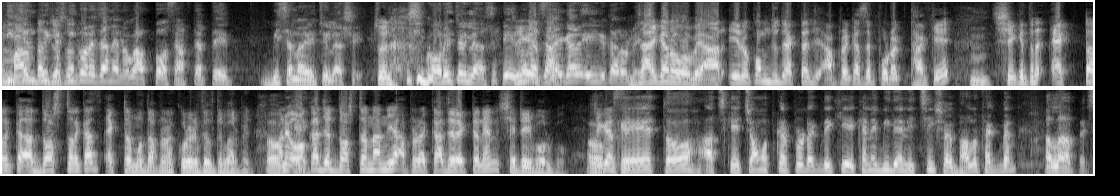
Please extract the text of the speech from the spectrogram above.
কিচেন থেকে কি করে জানেন? ওগো আত্ম আছে আস্তে আস্তে বিছানায় চলে আসে। চলে আসে। ঘরে চলে আসে। ঠিক আছে। জায়গার এই কারণে। জায়গার অভাবে। আর এরকম যদি একটা আপনার কাছে প্রোডাক্ট থাকে সেক্ষেত্রে একটার দশটার কাজ একটার মধ্যে আপনারা করে ফেলতে পারবেন। মানে. অকাজের দশটা না নিয়ে আপনারা কাজের একটা নেন সেটাই বলব। ঠিক আছে? তো আজকে চমৎকার প্রোডাক্ট দেখিয়ে এখানে বিদায় নিচ্ছি। সবাই ভালো থাকবেন। আল্লাহ হাফেজ।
